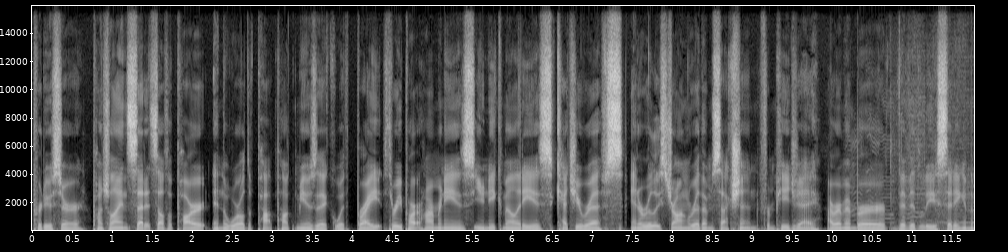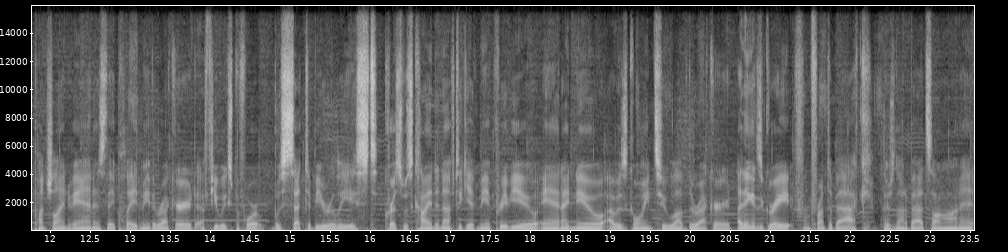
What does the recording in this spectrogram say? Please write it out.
producer. Punchline set itself apart in the world of pop punk music with bright three part harmonies, unique melodies, catchy riffs, and a really strong rhythm section from PJ. I remember vividly sitting in the Punchline van as they played me the record a few weeks before it was set to be released. Chris was kind enough to give me a preview, and I knew I was going to love the record. I think it's great from front to back. There's not a bad song on it.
